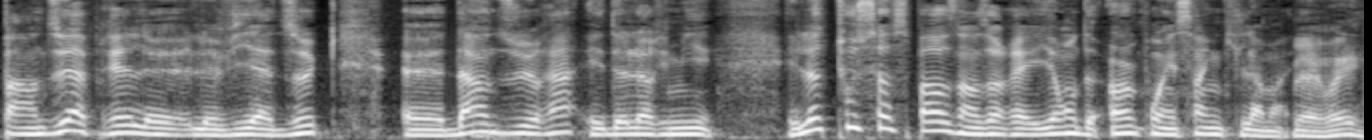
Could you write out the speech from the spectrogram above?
pendue après le, viaduc euh, d'Endurant et de Lorimier. Et là, tout ça se passe dans un rayon de 1,5 km. Ben oui.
